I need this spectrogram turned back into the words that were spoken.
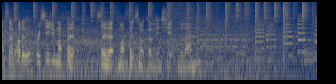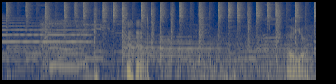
And so I've got to precision my foot so that my foot's not covered in shit for the landing. There you go.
